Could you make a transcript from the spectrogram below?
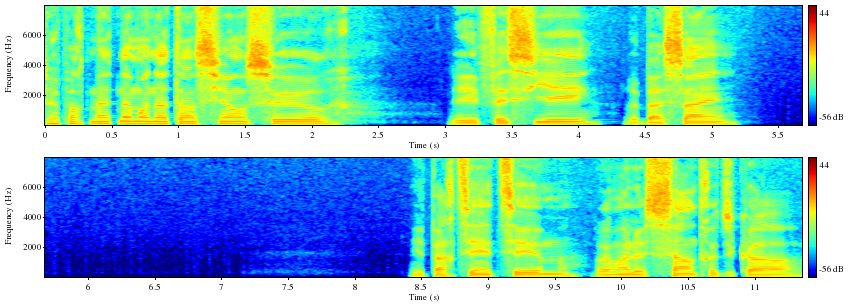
J'apporte maintenant mon attention sur les fessiers, le bassin, les parties intimes, vraiment le centre du corps.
